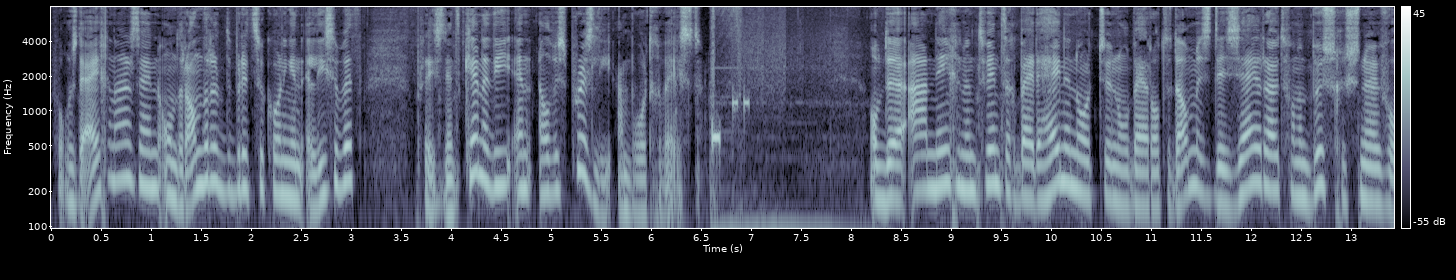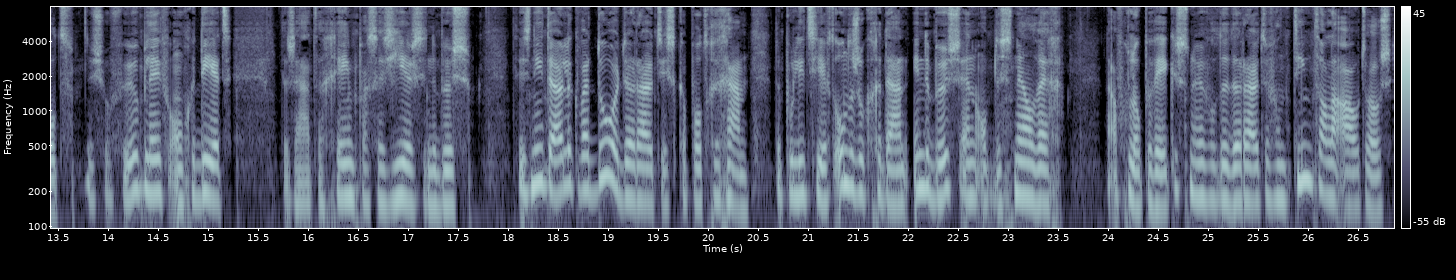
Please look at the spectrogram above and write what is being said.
Volgens de eigenaar zijn onder andere de Britse koningin Elizabeth, president Kennedy en Elvis Presley aan boord geweest. Op de A29 bij de Heinenoordtunnel bij Rotterdam is de zijruit van een bus gesneuveld. De chauffeur bleef ongedeerd. Er zaten geen passagiers in de bus. Het is niet duidelijk waardoor de ruit is kapot gegaan. De politie heeft onderzoek gedaan in de bus en op de snelweg. De afgelopen weken sneuvelden de ruiten van tientallen auto's.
